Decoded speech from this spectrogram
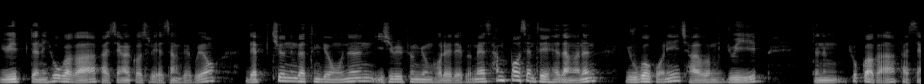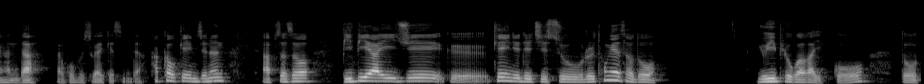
유입되는 효과가 발생할 것으로 예상되고요. 넵튠 같은 경우는 20일 평균 거래 대금의 3%에 해당하는 6억 원이 자금 유입되는 효과가 발생한다라고 볼 수가 있겠습니다. 카카오 게임즈는 앞서서 BBIG 그 K뉴딜 지수를 통해서도 유입 효과가 있고 또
